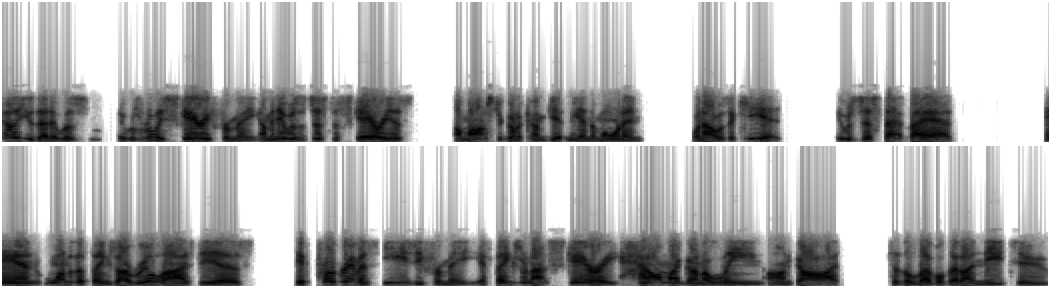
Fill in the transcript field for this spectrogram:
tell you that it was it was really scary for me. I mean, it was just as scary as a monster going to come get me in the morning when I was a kid. It was just that bad. And one of the things I realized is if program is easy for me, if things are not scary, how am I going to lean on God to the level that I need to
